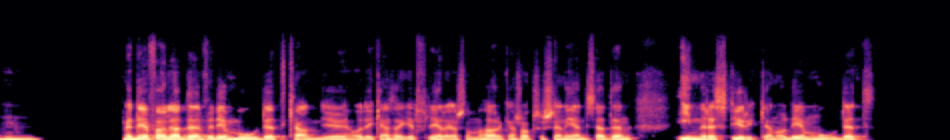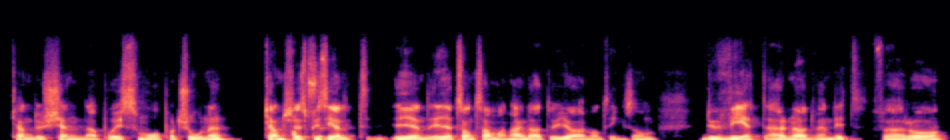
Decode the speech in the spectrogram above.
Mm. Men det føler jeg den, för det modet kan ju, och det kan säkert flera som hör kanske också känna igen sig, att den inre styrkan och det modet kan du känna på i små portioner. Kanske Absolut. speciellt i, en, i ett sånt sammanhang då, att du gör någonting som du vet är nödvändigt för att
